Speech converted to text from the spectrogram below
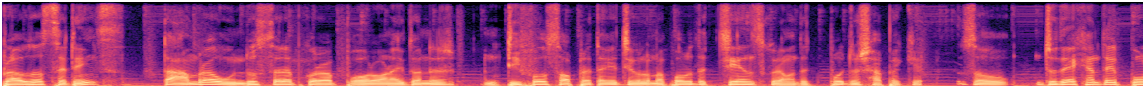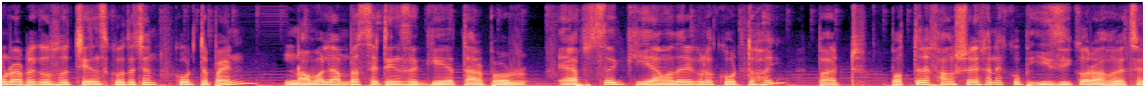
ব্রাউজার সেটিংস তা আমরা উইন্ডোজ সেট আপ করার পর অনেক ধরনের ডিফল্ট সফটওয়্যার থাকে যেগুলো আমরা পরবর্তী চেঞ্জ করি আমাদের প্রয়োজন সাপেক্ষে। সো যদি এখান থেকে পুনরায় আপনি কিছু চেঞ্জ করতে চান, করতে পারেন। নর্মালি আমরা সেটিংসে গিয়ে, তারপর অ্যাপসে গিয়ে আমাদের এগুলো করতে হয়। বাট প্রত্যেকটা ফাংশন এখানে খুব ইজি করা হয়েছে।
